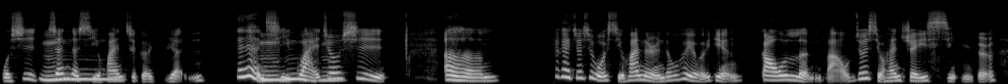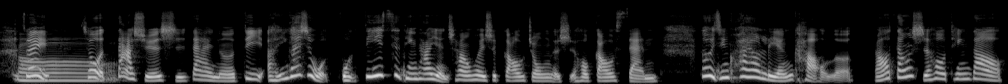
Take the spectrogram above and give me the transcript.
我是真的喜欢这个人。嗯、但是很奇怪，嗯、就是，嗯、呃，大概就是我喜欢的人都会有一点高冷吧，我就是喜欢追星的，所以，哦、所以我大学时代呢，第啊、呃，应该是我我第一次听他演唱会是高中的时候，高三都已经快要联考了，然后当时候听到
